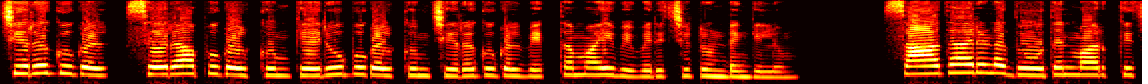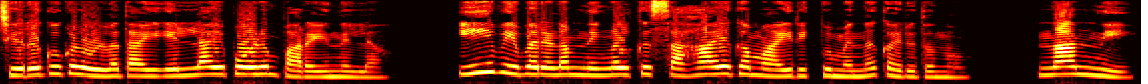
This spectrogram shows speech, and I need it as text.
ചിറകുകൾ സെറാപ്പുകൾക്കും കെരൂപുകൾക്കും ചിറകുകൾ വ്യക്തമായി വിവരിച്ചിട്ടുണ്ടെങ്കിലും സാധാരണ ദൂതന്മാർക്ക് ചിറകുകൾ ഉള്ളതായി എല്ലായ്പ്പോഴും പറയുന്നില്ല. ഈ വിവരണം നിങ്ങൾക്ക് സഹായകമായിരിക്കുമെന്ന് കരുതുന്നു. 哪里？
